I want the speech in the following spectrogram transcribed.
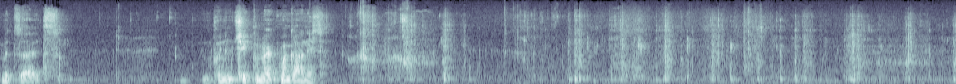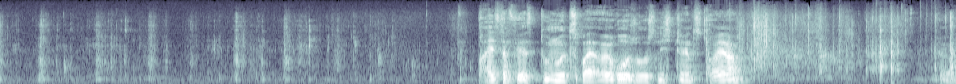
mit Salz. Von dem Chicken merkt man gar nichts. Preis dafür ist nur 2 Euro, so ist nicht ganz teuer. Ja.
